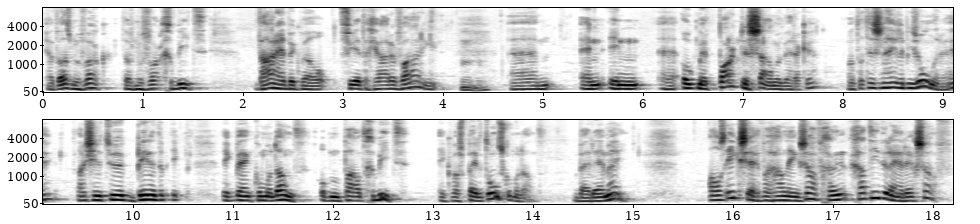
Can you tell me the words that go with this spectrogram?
Ja, dat is mijn vak, dat is mijn vakgebied. Daar heb ik wel 40 jaar ervaring in. Mm. Um, en in, uh, ook met partners samenwerken, want dat is een hele bijzondere. Hè? Als je natuurlijk binnen de. Ik, ik ben commandant op een bepaald gebied. Ik was pelotonscommandant bij de ME. Als ik zeg we gaan linksaf, gaat iedereen rechtsaf.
